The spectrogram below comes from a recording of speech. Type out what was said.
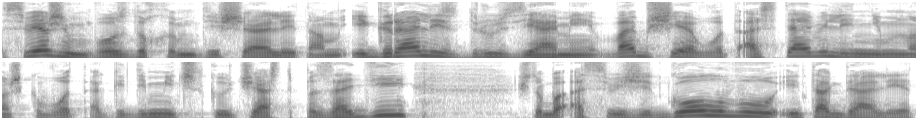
свежим воздухом дышали, там, играли с друзьями, вообще вот оставили немножко вот академическую часть позади, чтобы освежить голову и так далее.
